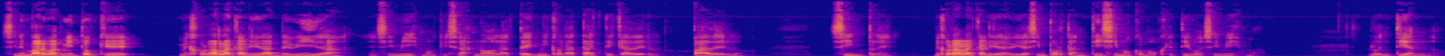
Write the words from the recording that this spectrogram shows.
Sin embargo, admito que mejorar la calidad de vida en sí mismo, quizás no la técnica o la táctica del pádel simple, mejorar la calidad de vida es importantísimo como objetivo en sí mismo. Lo entiendo.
